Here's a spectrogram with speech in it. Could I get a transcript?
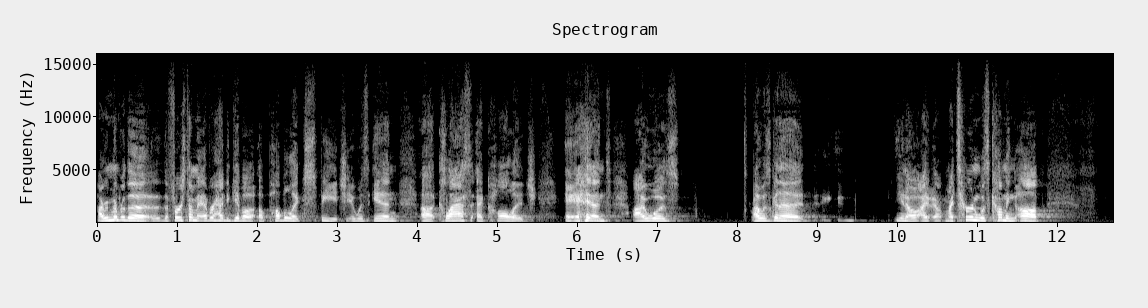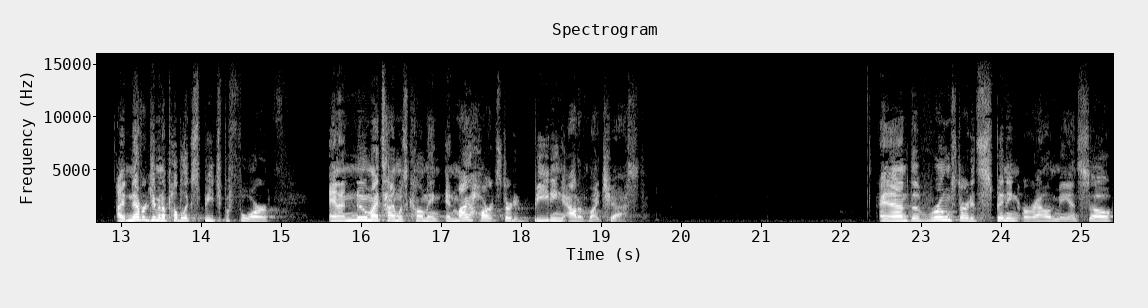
I remember the, the first time I ever had to give a, a public speech. It was in uh, class at college, and I was, I was gonna, you know, I, my turn was coming up. I'd never given a public speech before, and I knew my time was coming, and my heart started beating out of my chest and the room started spinning around me. And so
